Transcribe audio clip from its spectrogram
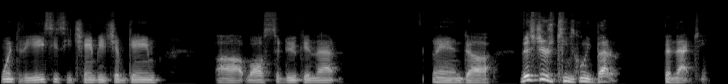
went to the ACC championship game, uh, lost to Duke in that. And uh, this year's team's going to be better than that team.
